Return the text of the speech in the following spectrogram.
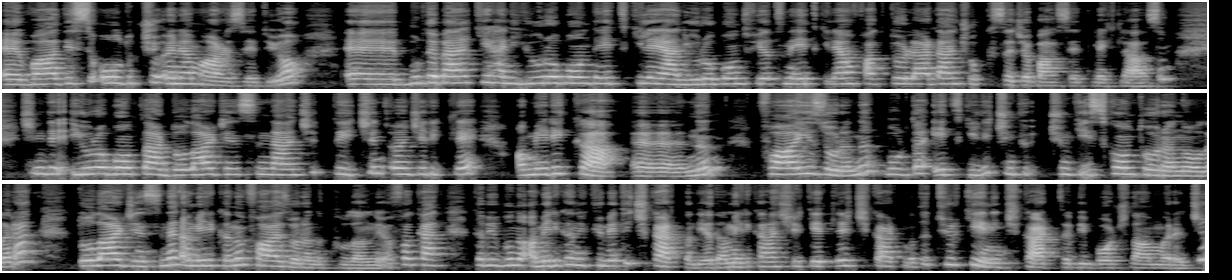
e, vadesi oldukça önem arz ediyor. E, burada belki hani Eurobond'u etkileyen, Eurobond fiyatını etkileyen faktörlerden çok kısaca bahsetmek lazım. Şimdi Eurobondlar dolar cinsinden çıktığı için öncelikle Amerika'nın faiz oranı burada etkili. Çünkü çünkü iskonto oranı olarak dolar cinsinden Amerika'nın faiz oranı kullanılıyor. Fakat tabii bunu Amerikan hükümeti çıkartmadı ya da Amerikan şirketleri çıkartmadı. Türkiye'nin çıkarttığı bir borçlanma aracı.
